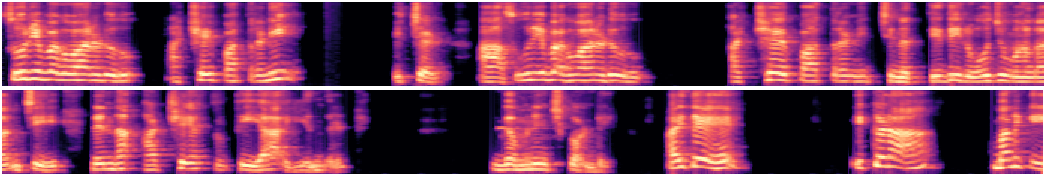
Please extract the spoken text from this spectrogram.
సూర్య భగవానుడు అక్షయ పాత్రని ఇచ్చాడు. ఆ సూర్య భగవానుడు అక్షయ పాత్రనిచ్చిన తిది రోజు మలాంచి నిన్న అక్షయ తృతీయ అయ్యిందండి. గమనించుకోండి. అయితే ఇక్కడ మనకి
